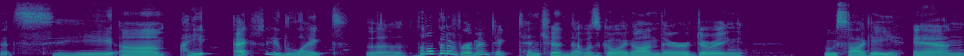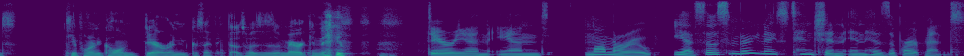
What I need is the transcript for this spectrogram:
Let's see. Um, I actually liked the little bit of romantic tension that was going on there during Usagi and I keep wanting to call him Darren because I think that was his American name. Darien and Mamoru. Yeah, so some very nice tension in his apartment.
